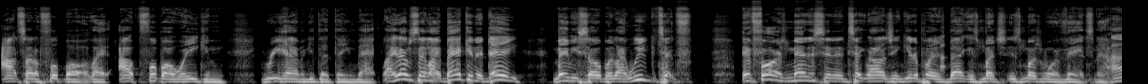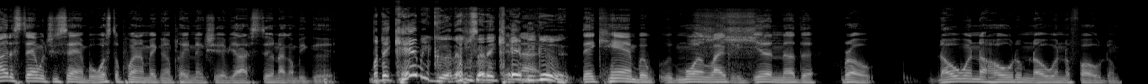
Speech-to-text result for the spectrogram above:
outside of football, like out football where he can rehab and get that thing back. Like I'm saying, like back in the day, maybe so, but like we take, as far as medicine and technology and getting players back, is much is much more advanced now. I understand what you're saying, but what's the point of making them play next year if y'all still not gonna be good? But they can be good. That's what I'm saying. They can be good. They can, but more than likely get another bro. Know when to hold them, know when to fold them.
